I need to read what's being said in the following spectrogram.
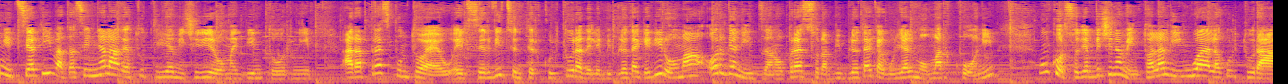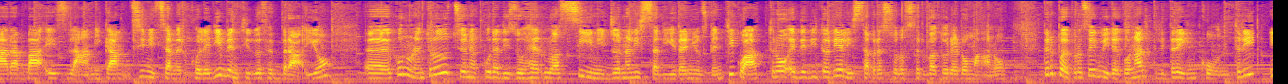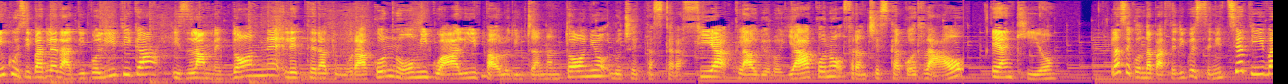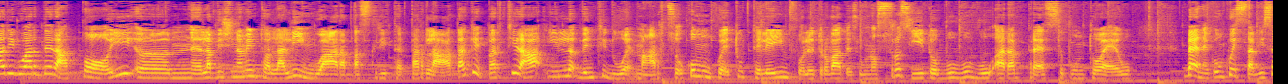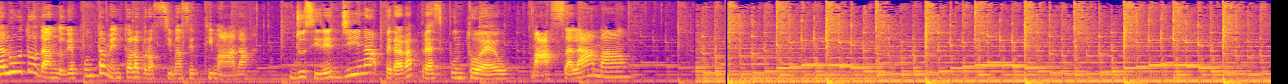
Iniziativa da segnalare a tutti gli amici di Roma e dintorni. Arapress.eu e il Servizio Intercultura delle Biblioteche di Roma organizzano presso la Biblioteca Guglielmo Marconi un corso di avvicinamento alla lingua e alla cultura araba e islamica. Si inizia mercoledì 22 febbraio eh, con un'introduzione a cura di Zuherlo Assini, giornalista di Rai News 24 ed editorialista presso l'Osservatore Romano, per poi proseguire con altri tre incontri in cui si parlerà di politica, Islam e donne, letteratura, con nomi quali Paolo Di Giannantonio, Lucetta Scaraffia, Claudio Loiacono, Francesca Corrao e anch'io. La seconda parte di questa iniziativa riguarderà poi ehm, l'avvicinamento alla lingua araba scritta e parlata che partirà il 22 marzo. Comunque tutte le info le trovate sul nostro sito www.arabpress.eu. Bene, con questa vi saluto dandovi appuntamento alla prossima settimana. Giusy Regina per arabpress.eu. Ma salama!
